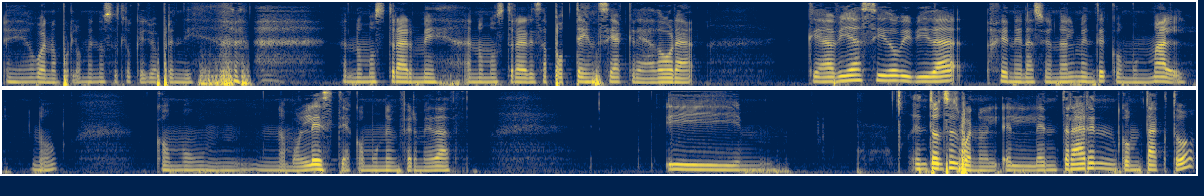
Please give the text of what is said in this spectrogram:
Eh, bueno, por lo menos es lo que yo aprendí, a no mostrarme, a no mostrar esa potencia creadora que había sido vivida generacionalmente como un mal, ¿no? Como un, una molestia, como una enfermedad. Y entonces, bueno, el entrar en contacto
